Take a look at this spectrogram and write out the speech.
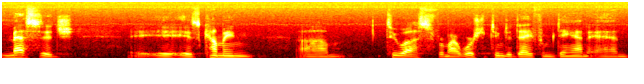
message is coming um, to us from our worship team today, from Dan, and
